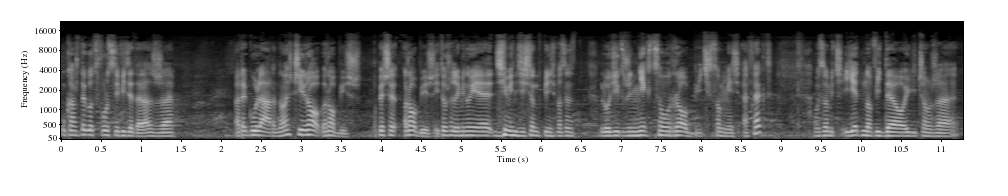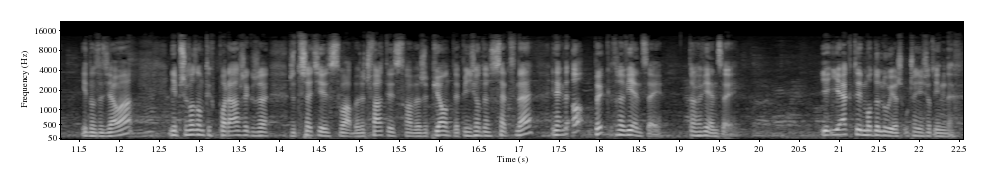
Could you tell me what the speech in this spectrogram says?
u każdego twórcy widzę teraz, że regularność, czyli ro, robisz. Po pierwsze robisz i to już eliminuje 95% ludzi, którzy nie chcą robić, chcą mieć efekt, albo chcą mieć jedno wideo i liczą, że jedno zadziała. Nie przychodzą tych porażek, że, że trzecie jest słabe, że czwarte jest słabe, że piąte, pięćdziesiąte, setne i nagle o, pyk, trochę więcej, trochę więcej. I, jak ty modelujesz uczenie się od innych?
